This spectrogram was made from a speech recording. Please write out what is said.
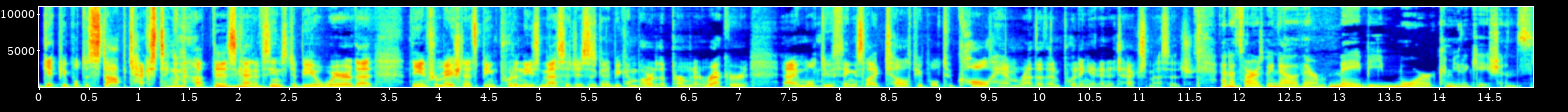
get people to stop texting about this, mm-hmm. kind of seems to be aware that the information that's being put in these messages is going to become part of the permanent record and will do things like tell people to call him rather than putting it in a text message. And as far as we know, there may be more communications.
